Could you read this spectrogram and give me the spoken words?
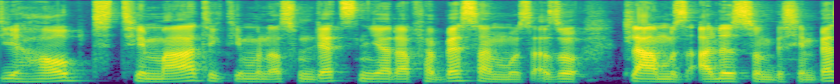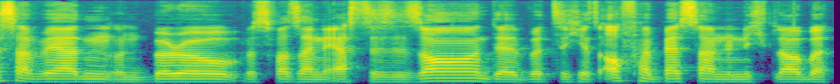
die Hauptthematik, die man aus dem letzten Jahr da verbessern muss. Also klar muss alles so ein bisschen besser werden und Burrow, das war seine erste Saison, der wird sich jetzt auch verbessern und ich glaube,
